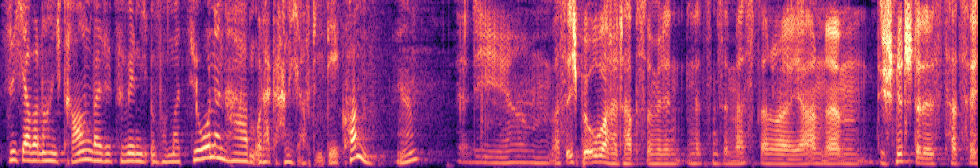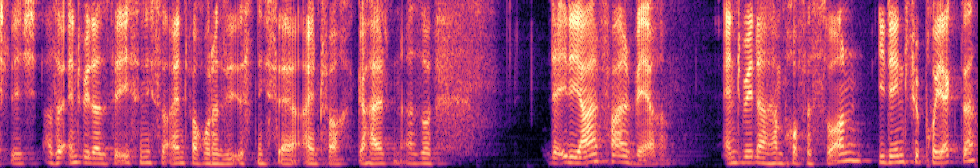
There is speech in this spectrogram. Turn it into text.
sich aber noch nicht trauen, weil sie zu wenig Informationen haben oder gar nicht auf die Idee kommen. Ja? Die, ähm, was ich beobachtet habe, so mit den letzten Semestern oder Jahren, ähm, die Schnittstelle ist tatsächlich, also entweder sehe ich sie nicht so einfach oder sie ist nicht sehr einfach gehalten. Also der Idealfall wäre, entweder haben Professoren Ideen für Projekte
